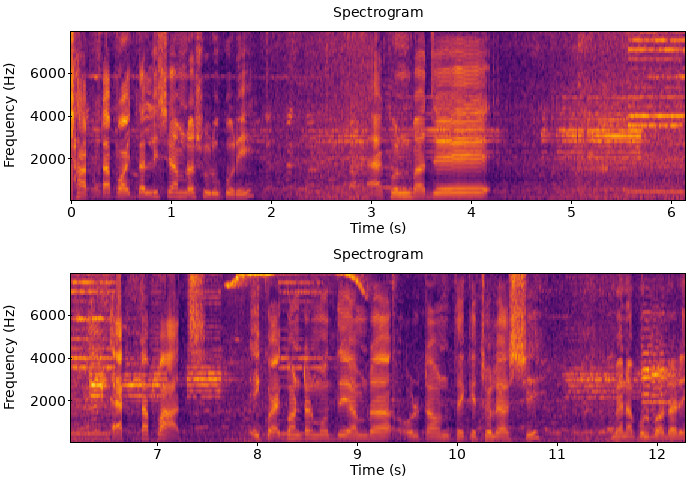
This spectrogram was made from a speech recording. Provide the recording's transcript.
সাতটা পঁয়তাল্লিশে আমরা শুরু করি। এখন বাজে একটা পাঁচ। এই কয়েক ঘণ্টার মধ্যে আমরা ওল্ড টাউন থেকে চলে আসছি বেনাপুল বর্ডারে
